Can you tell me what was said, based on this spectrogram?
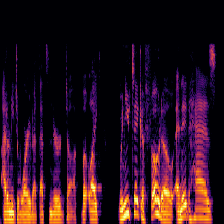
I don't need to worry about that's nerd talk, but like when you take a photo and it has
